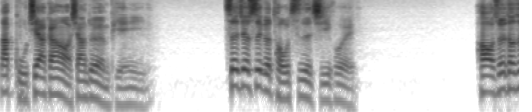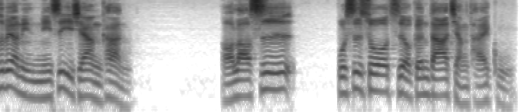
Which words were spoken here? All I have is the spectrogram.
那股价刚好相对很便宜。这就是个投资的机会，好，所以投资朋友，你你自己想想看，哦，老师不是说只有跟大家讲台股，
